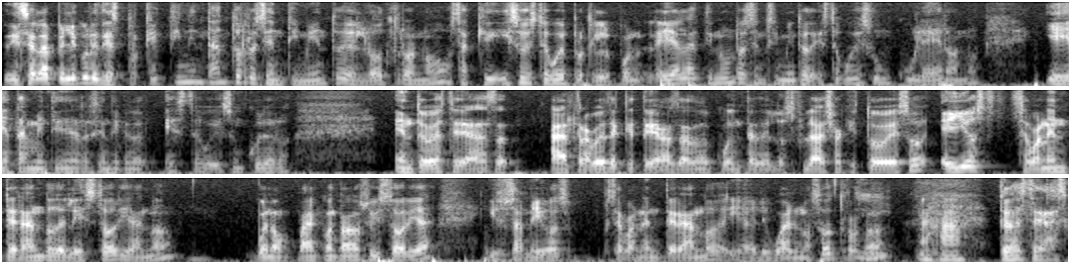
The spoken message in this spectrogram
dice la película y dices, ¿por qué tienen tanto resentimiento del otro, no? O sea, ¿qué hizo este güey? Porque lo pone, ella la tiene un resentimiento de, este güey es un culero, ¿no? Y ella también tiene resentimiento, de, este güey es un culero. Entonces, te das, a través de que te has dado cuenta de los flashbacks y todo eso, ellos se van enterando de la historia, ¿no? Bueno, van contando su historia y sus amigos se van enterando, y al igual nosotros, ¿no? Ajá. Entonces te das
